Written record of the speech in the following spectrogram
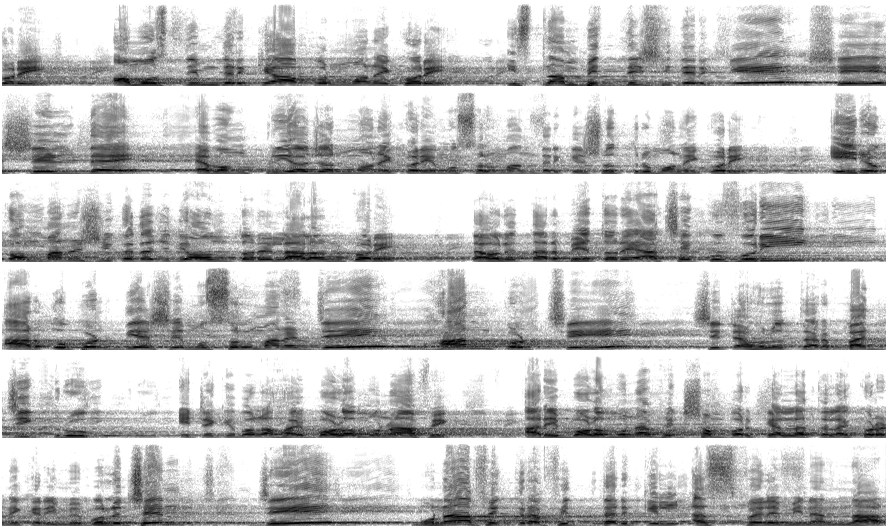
করে। অমুসলিমদেরকে আপন মনে করে, ইসলাম বিদ্বেষীদেরকে সে শেল্ড দেয় এবং প্রিয়জন মনে করে, মুসলমানদেরকে শত্রু মনে করে। এইরকম মানসিকতা যদি অন্তরে লালন করে, তাহলে তার ভেতরে আছে কুফুরি, আর উপর দিয়ে সে মুসলমানের যে ভান করছে, সেটা হলো তার বাহ্যিক রূপ। এটাকে বলা হয় বড় মুনাফিক। আর এই বড় মুনাফিক সম্পর্কে আল্লাহ তালা কোরআন কারিমে বলেছেন যে, মুনাফিকরা ফিদ্দারকিল আসফালে মিনান্নার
